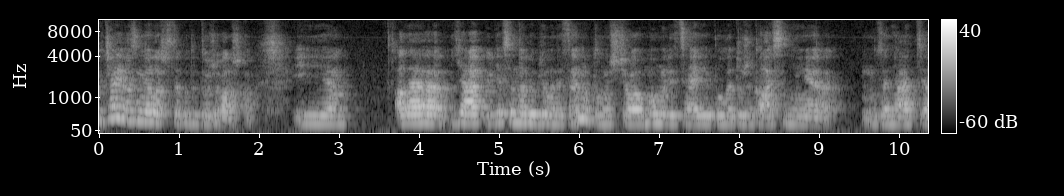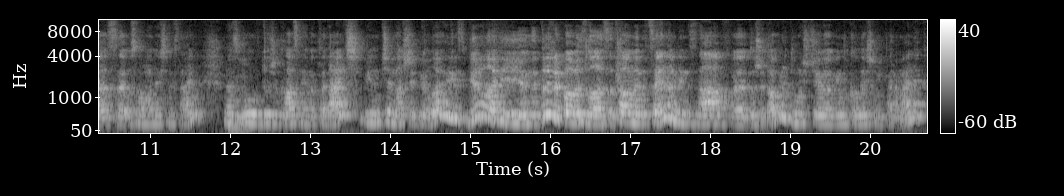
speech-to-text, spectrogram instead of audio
хоча я розуміла, що це буде дуже важко. І, але я, я все одно люблю медицину, тому що в моєму ліцеї були дуже класні заняття з основ медичних знань. У нас Мгм. був дуже класний викладач, він вчив нашу біологію, з біологією не дуже повезло. Зато медицину він знав е, дуже добре, тому що він колишній парамедик.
